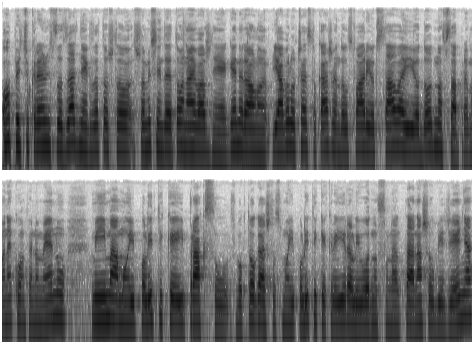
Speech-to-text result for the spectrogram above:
opet ću krenuti od zadnjeg zato što, što mislim da je to najvažnije. Generalno, ja vrlo često kažem da u stvari od stava i od odnosa prema nekom fenomenu mi imamo i politike i praksu zbog toga što smo i politike kreirali u odnosu na ta naša ubjeđenja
